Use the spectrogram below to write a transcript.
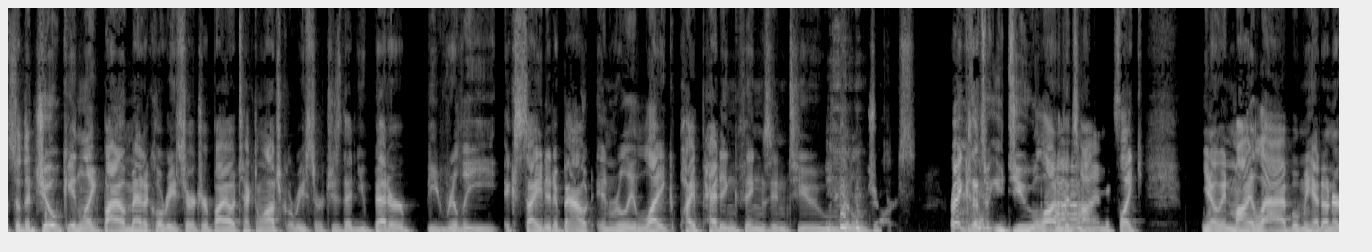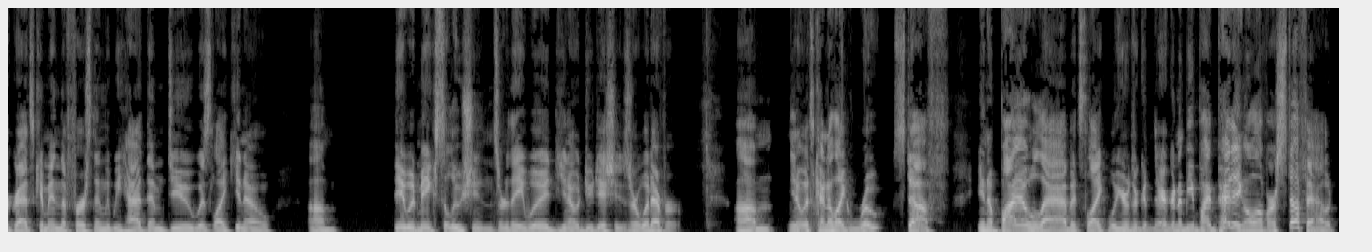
so the joke in like biomedical research or biotechnological research is that you better be really excited about and really like pipetting things into little jars right because that's what you do a lot uh-huh. of the uh-huh. time it's like you know in my lab when we had undergrads come in the first thing that we had them do was like you know um, they would make solutions or they would you know do dishes or whatever um, you know it's kind of like rote stuff in a bio lab it's like well you're they're going to be pipetting all of our stuff out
